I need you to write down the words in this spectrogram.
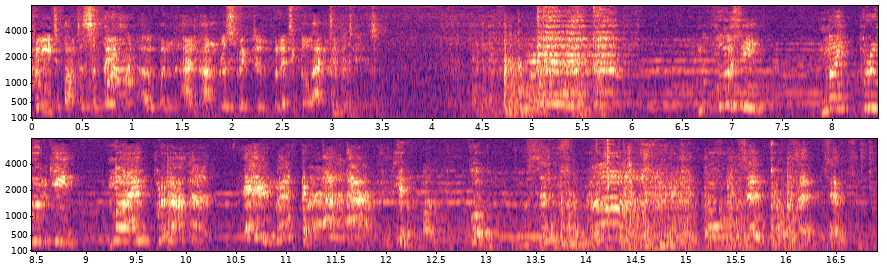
free to participate in open and unrestricted political activities. Mfusi! My broertjie! My brother! Ja, man. Kom, sit. Sit, sit.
